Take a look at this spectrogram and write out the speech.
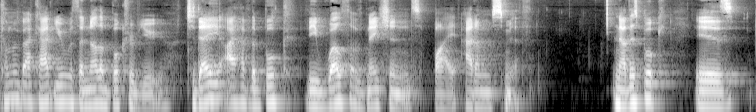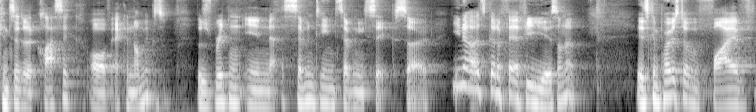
coming back at you with another book review. Today I have the book The Wealth of Nations by Adam Smith. Now, this book is considered a classic of economics. It was written in 1776, so you know it's got a fair few years on it. It's composed of five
